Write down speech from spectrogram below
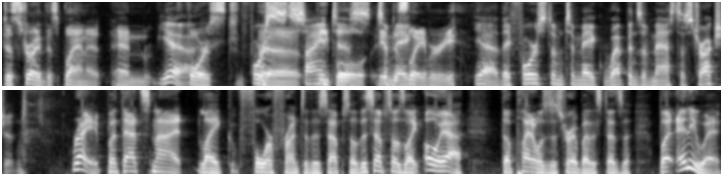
destroyed this planet and Yeah, forced, forced the scientists people into make- slavery. yeah they forced them to make weapons of mass destruction. Right, but that's not like forefront of this episode. This episode's like, oh yeah, the planet was destroyed by the stenza. But anyway,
